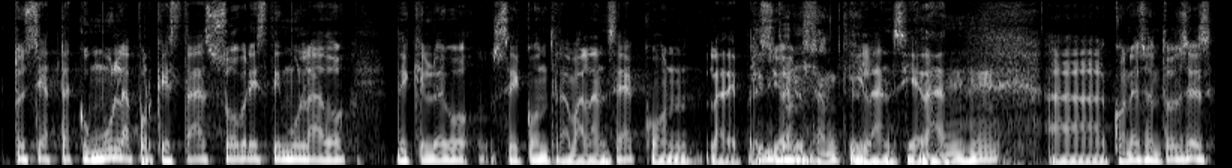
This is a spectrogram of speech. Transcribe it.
Entonces se acumula porque está sobreestimulado de que luego se contrabalancea con la depresión y la ansiedad. Ah, con eso, entonces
